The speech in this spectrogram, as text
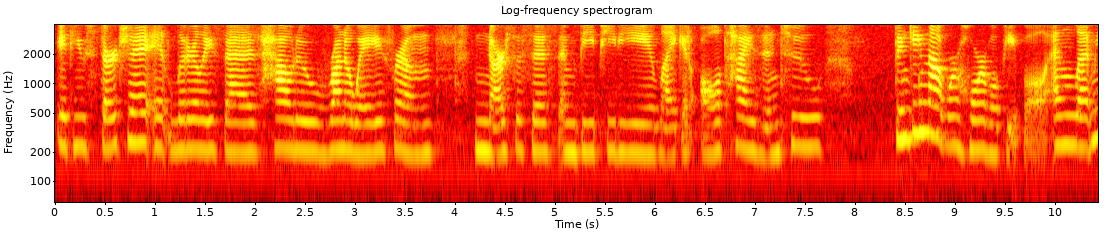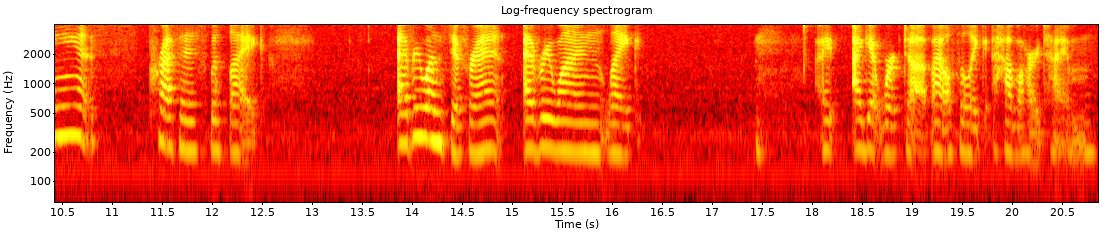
If you search it, it literally says how to run away from narcissists and BPD. Like it all ties into thinking that we're horrible people. And let me preface with like, everyone's different. Everyone like I, I get worked up. I also like have a hard time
